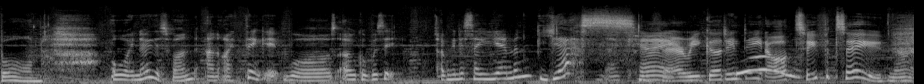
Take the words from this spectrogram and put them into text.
born? Oh, I know this one, and I think it was. Oh God, was it? I'm going to say Yemen. Yes. Okay. Very good indeed. Oh, two for two. Nice.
